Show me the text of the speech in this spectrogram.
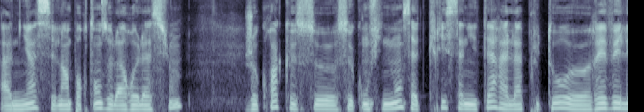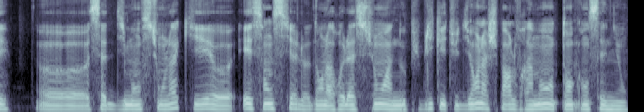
Agnès, c'est l'importance de la relation. Je crois que ce, confinement, cette crise sanitaire, elle a plutôt révélé cette dimension-là qui est essentielle dans la relation à nos publics étudiants. Là, je parle vraiment en tant qu'enseignant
